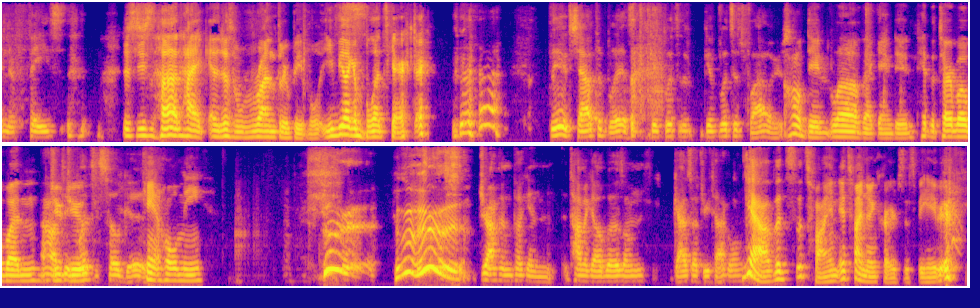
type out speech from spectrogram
in their face. just use HUD hike and just run through people. You'd be like a blitz character. Dude, shout out to Blitz. Give Blitz give Blitz his flowers. Oh, dude, love that game, dude. Hit the turbo button. Oh, dude, Juju Blitz is so good. can't hold me. dropping fucking atomic elbows on guys after you tackle. Yeah, that's that's fine. It's fine to encourage this behavior.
